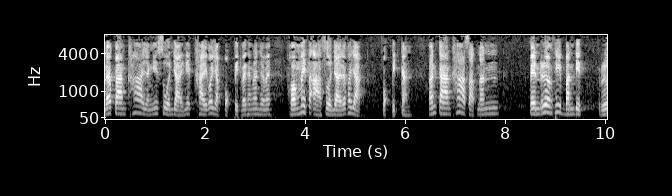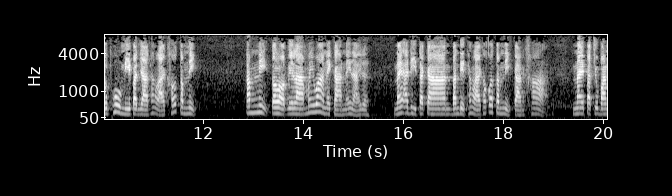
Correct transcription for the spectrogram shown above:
แล้วการฆ่าอย่างนี้ส่วนใหญ่เนี่ยใครก็อยากปกปิดไว้ทั้งนั้นใช่ไหม ของไม่สะอาดส่วนใหญ่แล้วก็อยากปกปิดกันนั้นการฆ่าสัตว์นั้นเป็นเรื่องที่บัณฑิตหรือผู้มีปัญญาทั้งหลายเขาตำหนิตำหนิตลอดเวลาไม่ว่าในการไหนๆเลย ในอดีตการบัณฑิตทั้งหลายเขาก็ตำหนิการฆ่า ในปัจจุบัน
